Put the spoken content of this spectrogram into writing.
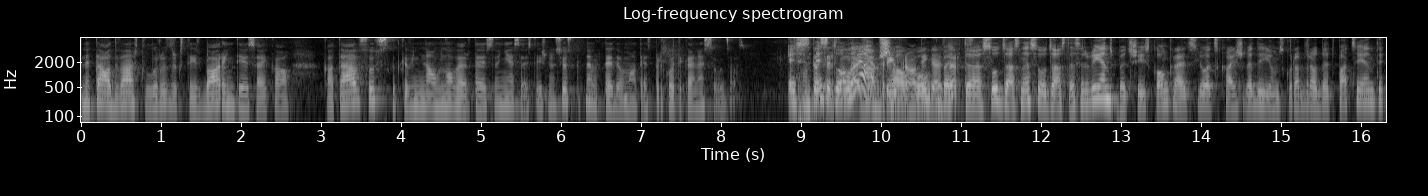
ne tādu vēstuli ir uzrakstījis bāriņu tiesai, kā, kā tēvs uzskata, ka viņi nav novērtējuši viņa iesaistīšanos. Jūs pat nevarat iedomāties, par ko tikai nesūdzās. Es, un tas es ir kolēģiem brīvprātīgais bet. Uh, sūdzās, nesūdzās, tas ir viens, bet šīs konkrētas ļoti skaļš gadījums, kur apdraudēt pacienti.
